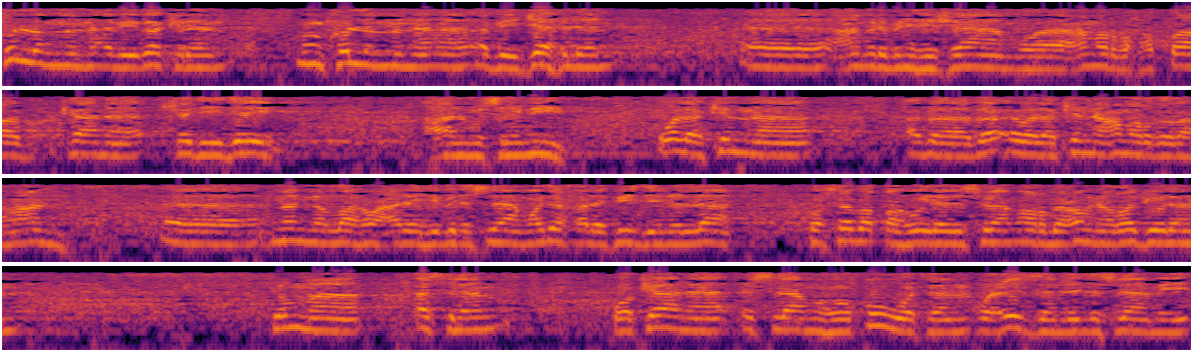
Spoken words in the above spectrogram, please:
كل من أبي بكر من كل من أبي جهل آه، عمرو بن هشام وعمر بن الخطاب كان شديدين على المسلمين ولكن أبا ولكن عمر رضي الله عنه من الله عليه بالإسلام ودخل في دين الله وسبقه إلى الإسلام أربعون رجلا. ثم أسلم وكان إسلامه قوة وعزا للإسلام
